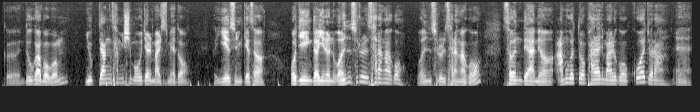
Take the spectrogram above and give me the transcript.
그 누가복음 6장 35절 말씀에도 그 예수님께서 오직 너희는 원수를 사랑하고 원수를 사랑하고 선대하며 아무것도 바라지 말고 구워줘라. 예.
